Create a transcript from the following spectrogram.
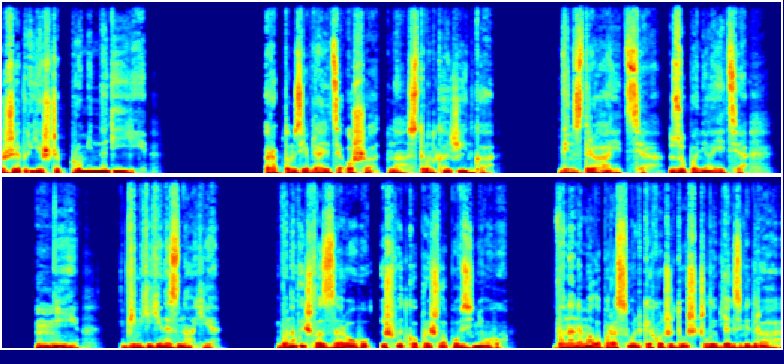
жевріє ще промінь надії. Раптом з'являється ошатна, струнка жінка. Він здригається, зупиняється. Ні, він її не знає. Вона вийшла з за рогу і швидко пройшла повз нього. Вона не мала парасольки, хоч дощ лив, як з відра.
